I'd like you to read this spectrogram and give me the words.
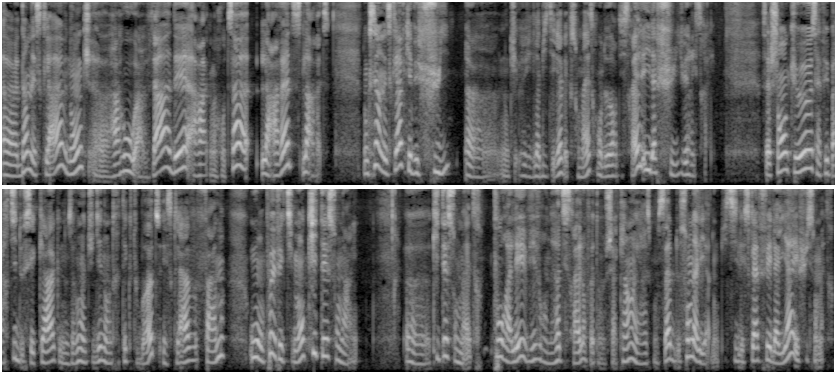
euh, d'un esclave, donc euh, Rahu Avda de Laaretz Laaretz. Donc c'est un esclave qui avait fui, euh, donc il habitait avec son maître en dehors d'Israël et il a fui vers Israël. Sachant que ça fait partie de ces cas que nous avons étudiés dans le traité Ktubot, esclave, femme, où on peut effectivement quitter son mari, quitter son maître pour aller vivre en Eretz Israël. En fait, chacun est responsable de son alia. Donc ici, l'esclave fait l'alia et fuit son maître.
